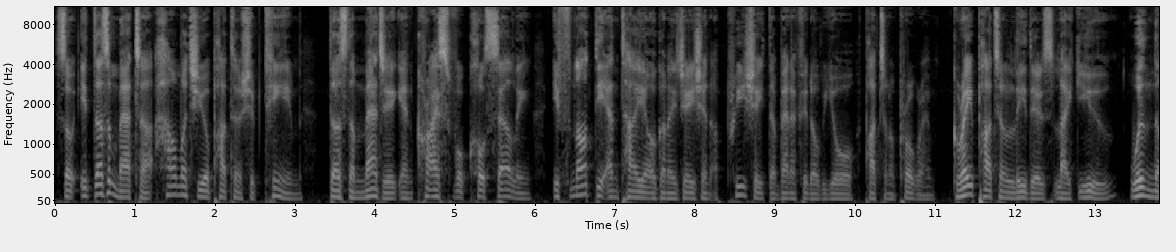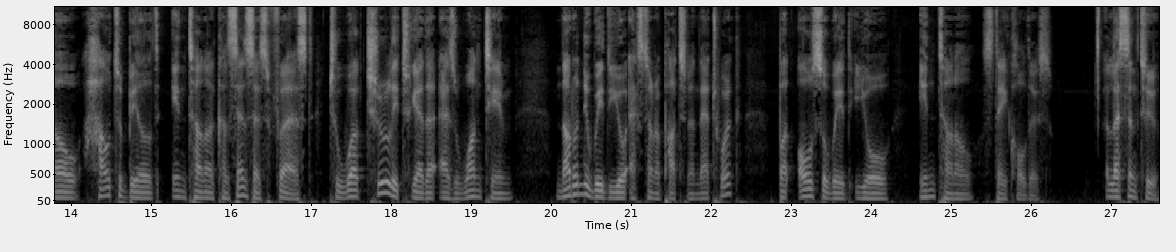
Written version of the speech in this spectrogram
So it doesn't matter how much your partnership team does the magic and cries for co-selling if not the entire organization appreciate the benefit of your partner program. Great partner leaders like you will know how to build internal consensus first to work truly together as one team, not only with your external partner network, but also with your internal stakeholders. Lesson two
